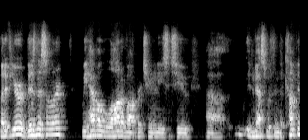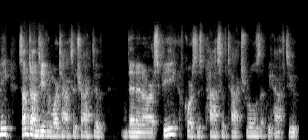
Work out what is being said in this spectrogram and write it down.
But if you're a business owner, we have a lot of opportunities to uh, invest within the company, sometimes even more tax attractive than an RSP. Of course, there's passive tax rules that we have to,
